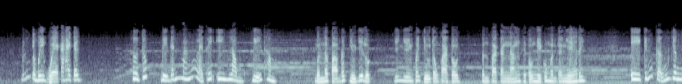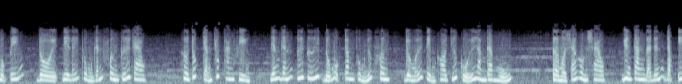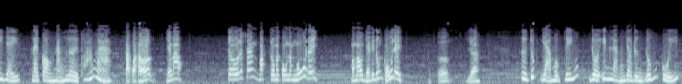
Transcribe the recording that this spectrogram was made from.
đánh cho mi què cả hai chân. Hư Trúc bị đánh mắng lại thấy yên lòng, nghĩ thầm. Mình đã phạm rất nhiều giới luật, dĩ nhiên phải chịu trọng phạt rồi. Hình phạt càng nặng thì tội nghiệp của mình càng nhẹ đi. Y kính cẩn dân một tiếng, rồi đi lấy thùng gánh phân tưới rau. Hư Trúc chẳng chút than phiền, gánh gánh tưới tưới đủ 100 thùng nước phân, rồi mới tìm kho chứa củi lăn ra ngủ. Tờ mờ sáng hôm sau, Duyên Căng đã đến đập y dậy, lại còn nặng lời thoá mạ. Ta qua thượng, dậy mau. Trời đã sáng bạch rồi mà còn nằm ngủ ở đây. Mà mau dậy đi đốn củi đi. Ờ, dạ. Hư Trúc dạ một tiếng, rồi im lặng vào rừng đốn củi.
